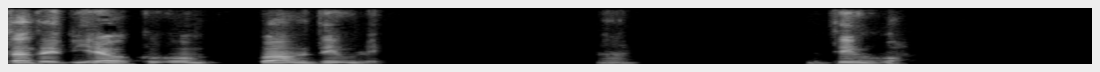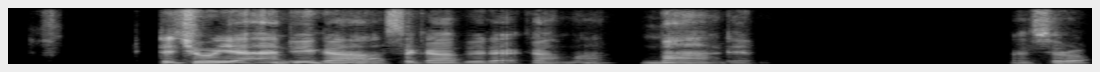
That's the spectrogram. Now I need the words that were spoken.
တတ်တဲ့ပြီးတော့ကိုကိုကိုကမသိဘူးလေနော်မသိဘူးပေါ့ တချို့ရဟန်းတွေက စကားပြောတဲ့အခါမှာမာတယ်ဆိုတော့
